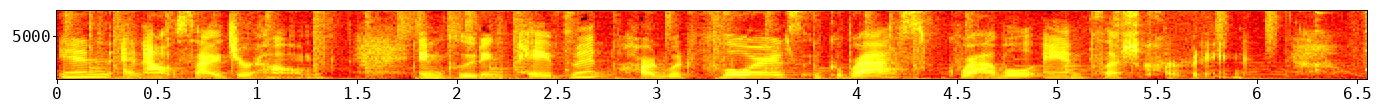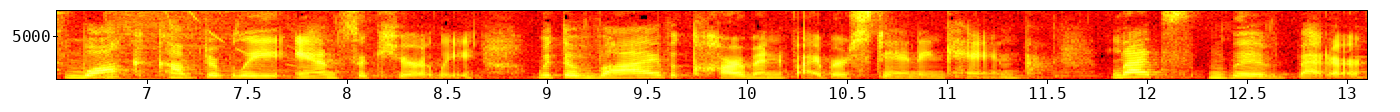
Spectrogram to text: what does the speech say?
in and outside your home, including pavement, hardwood floors, grass, gravel, and plush carpeting. Walk comfortably and securely with the Vive Carbon Fiber Standing Cane. Let's live better.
